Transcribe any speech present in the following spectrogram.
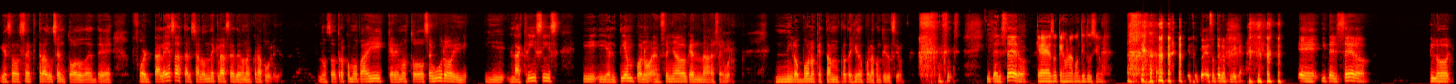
Y eso se traduce en todo, desde fortaleza hasta el salón de clases de una escuela pública. Nosotros como país queremos todo seguro y, la crisis y, y, el tiempo nos ha enseñado que nada es seguro, ni los bonos que están protegidos por la constitución. y tercero... ¿Qué es eso que es una constitución? eso, te lo explica. Eh, y tercero, lo,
